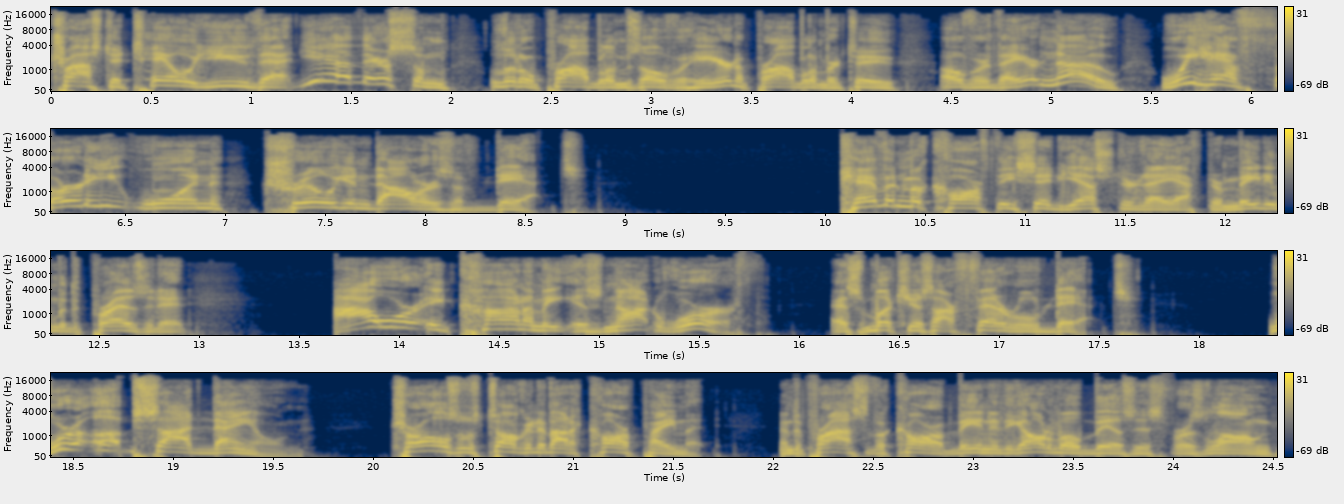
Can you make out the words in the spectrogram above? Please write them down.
tries to tell you that, yeah, there's some little problems over here and a problem or two over there. No, we have $31 trillion of debt. Kevin McCarthy said yesterday after meeting with the president, our economy is not worth as much as our federal debt. We're upside down. Charles was talking about a car payment and the price of a car, being in the automobile business for as long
